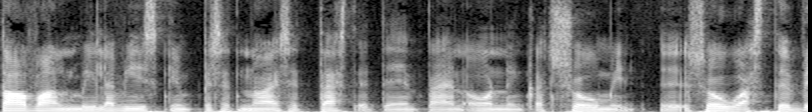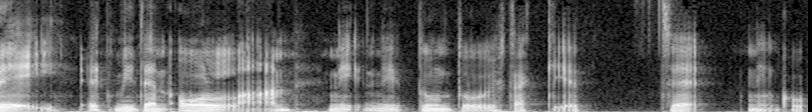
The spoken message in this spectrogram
tavan, millä viisikymppiset naiset tästä eteenpäin on, niin kuin, show, me, show us the way, että miten ollaan, niin, niin tuntuu yhtäkkiä, että se, niin kuin,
